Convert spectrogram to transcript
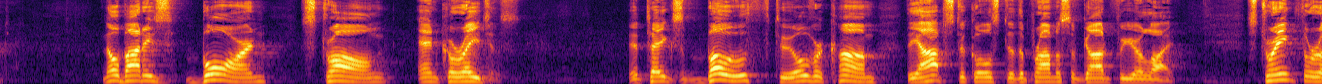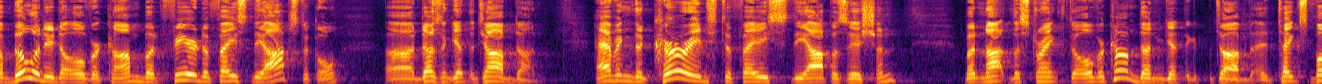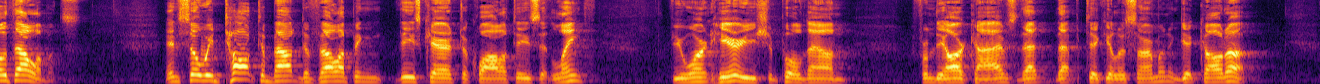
Nobody's born strong and courageous. It takes both to overcome the obstacles to the promise of God for your life. Strength or ability to overcome, but fear to face the obstacle uh, doesn't get the job done. Having the courage to face the opposition, but not the strength to overcome, doesn't get the job done. It takes both elements. And so we talked about developing these character qualities at length if you weren't here, you should pull down from the archives that, that particular sermon and get caught up.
